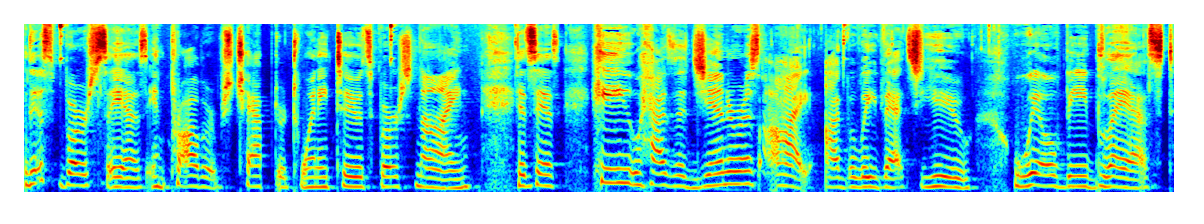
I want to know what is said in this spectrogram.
this verse says in Proverbs chapter 22, it's verse 9, it says, He who has a generous eye, I believe that's you, will be blessed,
